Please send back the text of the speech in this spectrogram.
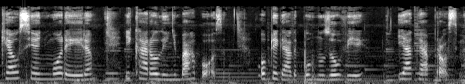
Kelciane Moreira e Caroline Barbosa. Obrigada por nos ouvir e até a próxima.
